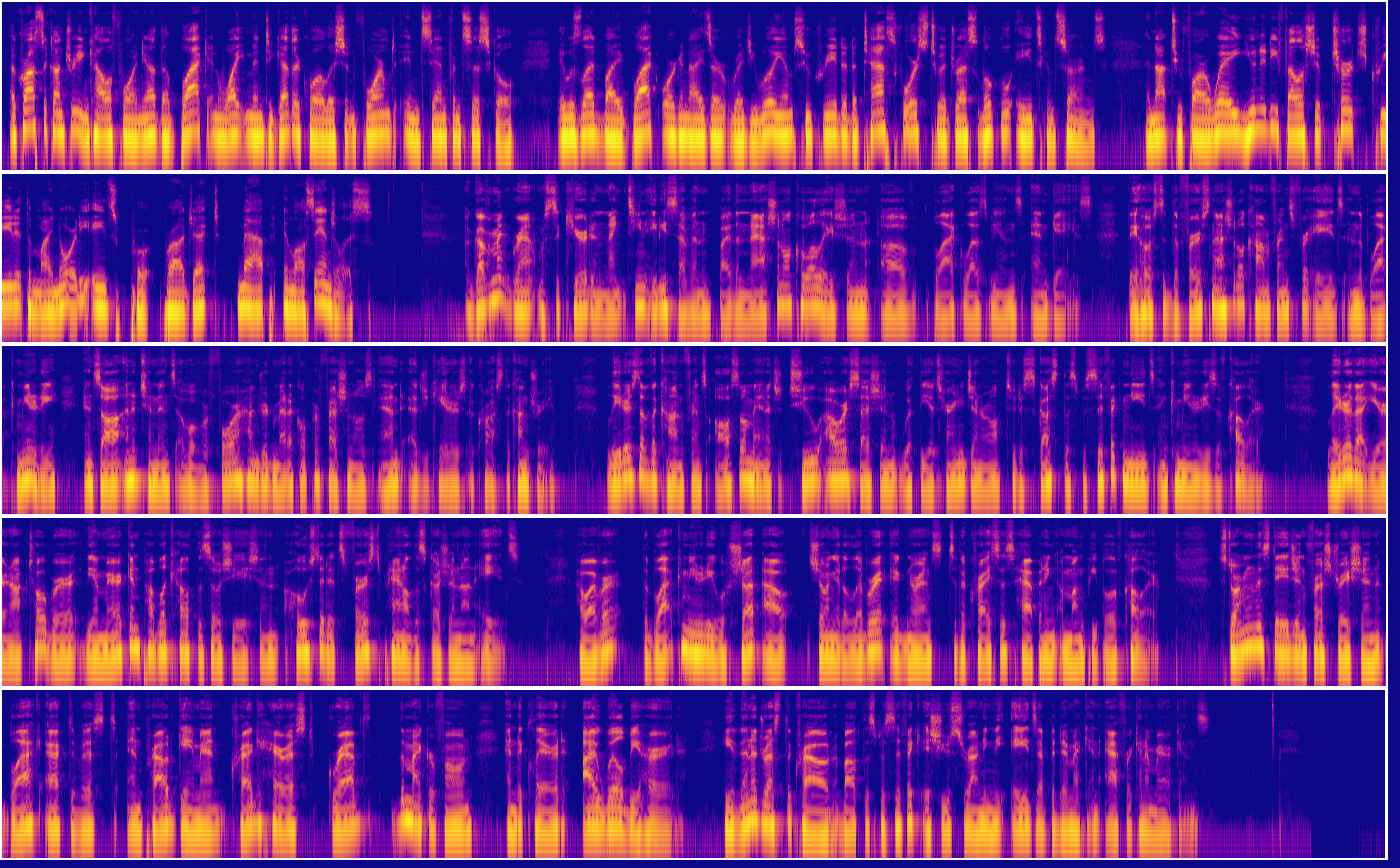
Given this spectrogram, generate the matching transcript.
Across the country in California, the Black and White Men Together Coalition formed in San Francisco. It was led by black organizer Reggie Williams, who created a task force to address local AIDS concerns. And not too far away, Unity Fellowship Church created the Minority AIDS Pro- Project, MAP, in Los Angeles. A government grant was secured in 1987 by the National Coalition of Black Lesbians and Gays. They hosted the first national conference for AIDS in the black community and saw an attendance of over 400 medical professionals and educators across the country. Leaders of the conference also managed a two hour session with the Attorney General to discuss the specific needs in communities of color. Later that year, in October, the American Public Health Association hosted its first panel discussion on AIDS. However, the black community was shut out, showing a deliberate ignorance to the crisis happening among people of color. Storming the stage in frustration, black activist and proud gay man Craig Harris grabbed the microphone and declared, I will be heard. He then addressed the crowd about the specific issues surrounding the AIDS epidemic and African Americans.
